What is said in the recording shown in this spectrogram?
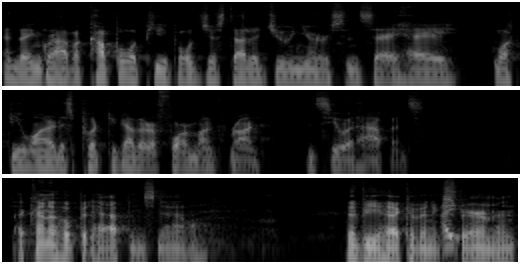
and then grab a couple of people just out of juniors and say, hey, look, do you want to just put together a four month run and see what happens? I kind of hope it happens now. That'd be a heck of an experiment.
